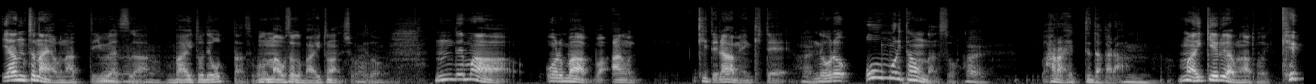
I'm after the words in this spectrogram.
やんちゃなんやろなっていうやつが、バイトでおったんですよ。まあ、おそらくバイトなんでしょうけど。んで、まあ、俺、まあ、あの、来て、ラーメン来て、で、俺、大盛り頼んだんですよ。はい。腹減ってたから。んまあ、いけるやろなと思って、結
